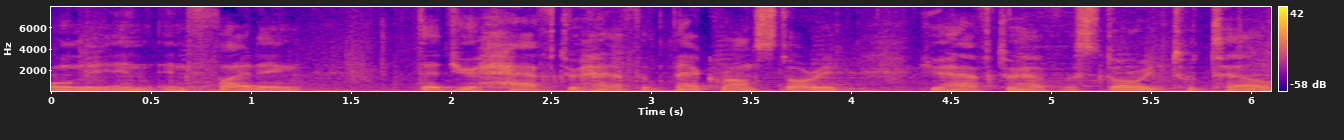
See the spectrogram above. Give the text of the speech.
only in, in fighting, that you have to have a background story. You have to have a story to tell.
